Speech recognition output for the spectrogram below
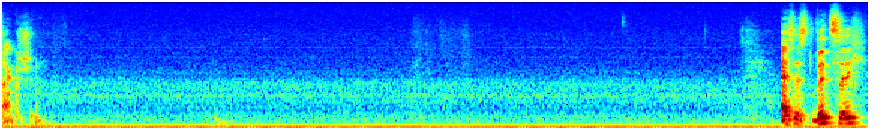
Dankeschön. Es ist witzig,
